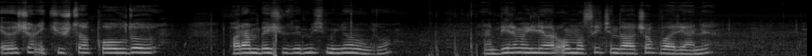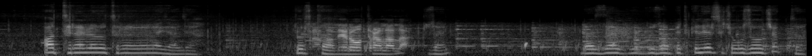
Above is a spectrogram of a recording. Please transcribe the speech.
Evet şu an 2-3 dakika oldu. Param 570 milyon oldu. Yani 1 milyar olması için daha çok var yani. Aa tralala tralala geldi. 4 kahve. Tralalero tralala. Güzel. Biraz daha gü- güzel pet gelirse çok güzel olacaktı.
